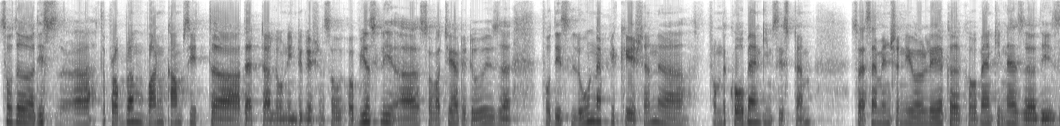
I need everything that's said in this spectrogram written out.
So the this uh, the problem one comes with uh, that uh, Loon integration. So obviously, uh, so what you have to do is uh, for this Loon application uh, from the core banking system. So as I mentioned earlier, core banking has these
